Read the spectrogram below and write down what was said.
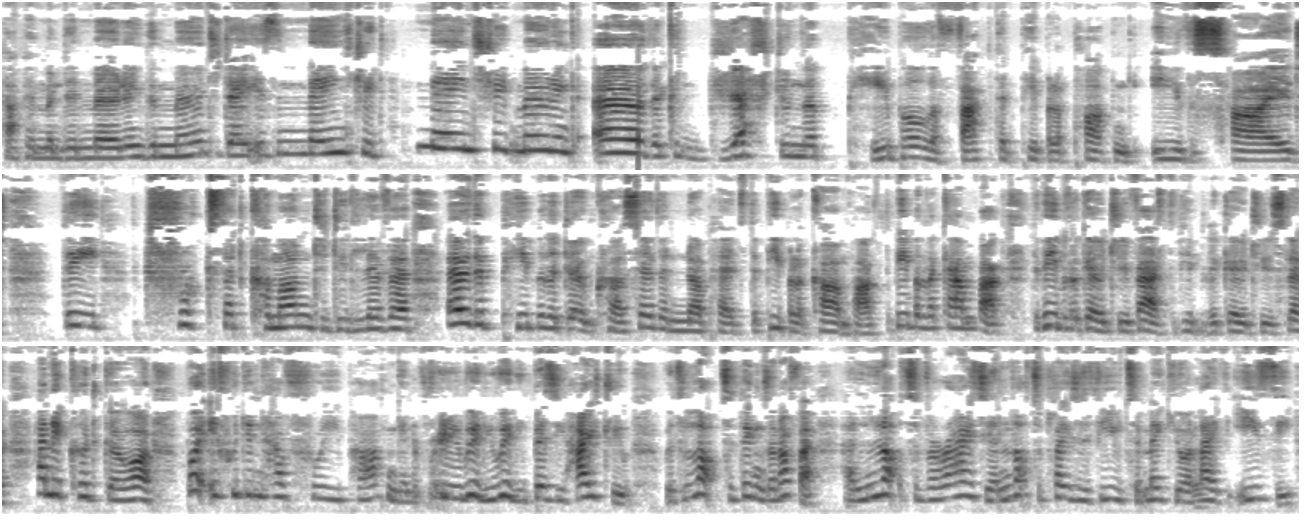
Happy Monday morning. The moon today is Main Street. Main Street moaning. Oh, the congestion, the people, the fact that people are parking either side, the trucks that come on to deliver. Oh, the people that don't cross. Oh, the knobheads, the people that can't park, the people that can park, the people that go too fast, the people that go too slow. And it could go on. But if we didn't have free parking in a really, really, really busy high street with lots of things on offer and lots of variety and lots of places for you to make your life easy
